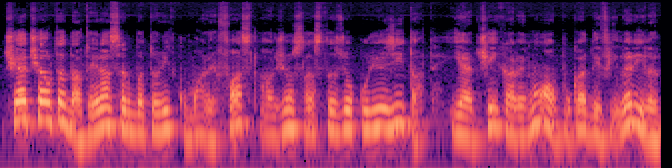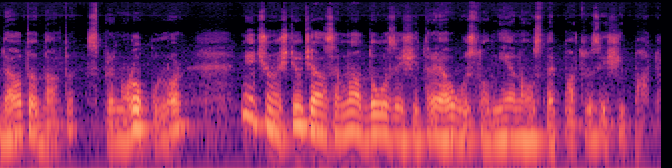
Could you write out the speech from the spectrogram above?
Ceea ce altădată era sărbătorit cu mare fast a ajuns astăzi o curiozitate, iar cei care nu au apucat defilările de altă dată, spre norocul lor, nici nu știu ce a însemnat 23 august 1944.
